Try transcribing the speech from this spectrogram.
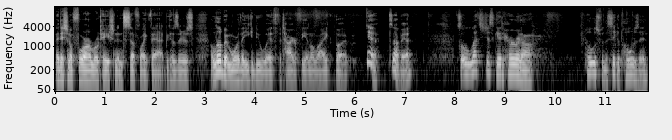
additional forearm rotation and stuff like that because there's a little bit more that you could do with photography and the like, but yeah, it's not bad. So let's just get her in a pose for the sake of posing.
